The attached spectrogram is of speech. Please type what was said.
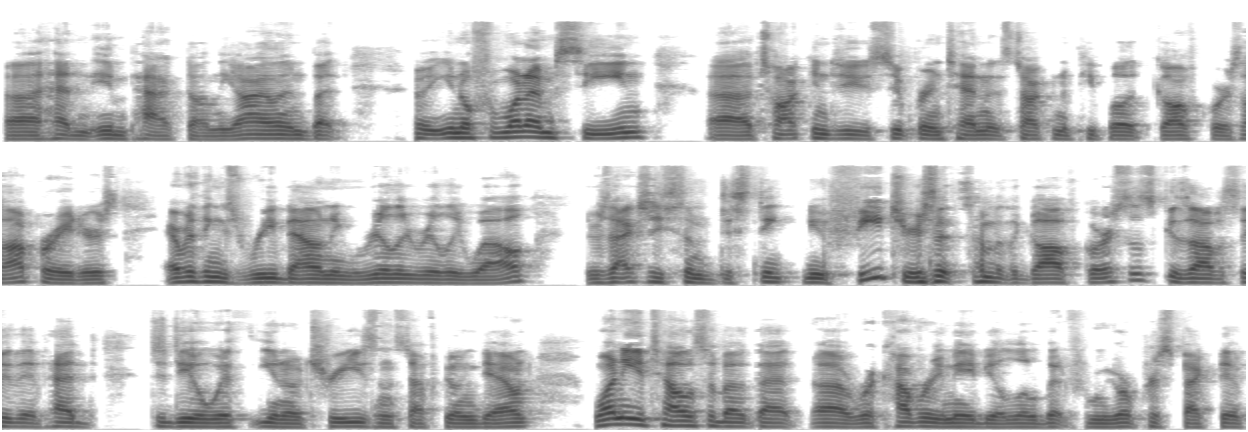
uh, had an impact on the island, but you know, from what I'm seeing, uh, talking to superintendents, talking to people at golf course operators, everything's rebounding really, really well. There's actually some distinct new features at some of the golf courses because obviously they've had to deal with you know trees and stuff going down. Why don't you tell us about that uh, recovery, maybe a little bit from your perspective,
